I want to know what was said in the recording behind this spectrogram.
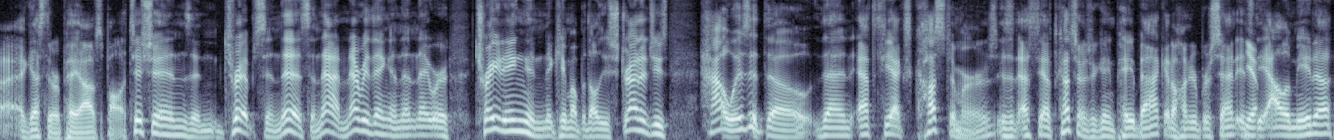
I guess there were payoffs, politicians, and trips, and this and that, and everything, and then they were trading, and they came up with all these strategies. How is it though? Then FTX customers, is it FTX customers are getting paid back at 100%? It's yep. the Alameda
